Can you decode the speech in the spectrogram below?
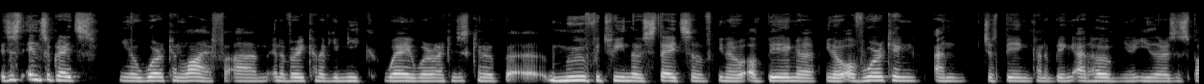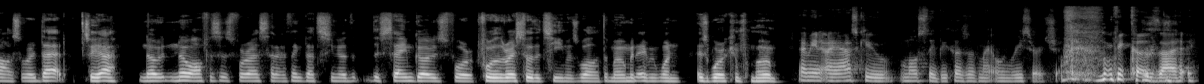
it just integrates you know work and life um, in a very kind of unique way where I can just kind of uh, move between those states of you know of being a you know of working and just being kind of being at home you know either as a spouse or a dad. So yeah no no offices for us. And i think that's you know the, the, same goes for for the rest of the team as well. At the moment everyone is working from home. I mean i ask you mostly because of my own research because i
